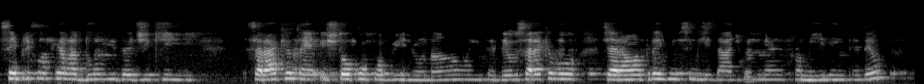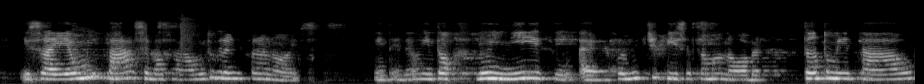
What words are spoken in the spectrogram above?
sempre com aquela dúvida de que será que eu tenho, estou com Covid ou não, entendeu? Será que eu vou gerar uma transmissibilidade para minha família, entendeu? Isso aí é um impasse emocional muito grande para nós, entendeu? Então, no início, é, foi muito difícil essa manobra, tanto mental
